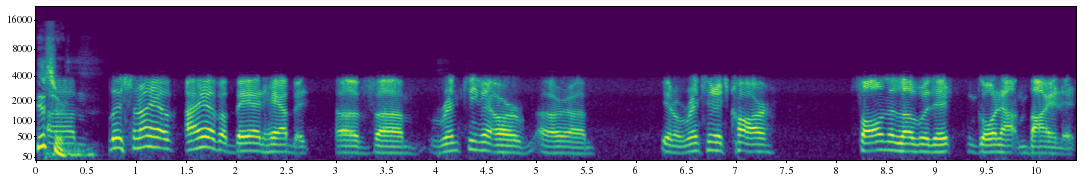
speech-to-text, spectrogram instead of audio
Yes, sir. Um, listen, I have I have a bad habit of um, renting or or uh, you know renting a car, falling in love with it, and going out and buying it.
